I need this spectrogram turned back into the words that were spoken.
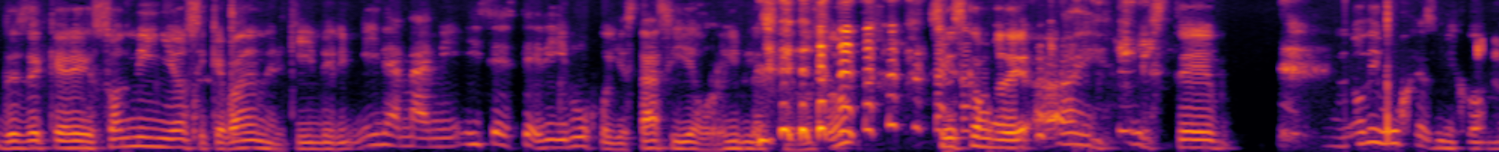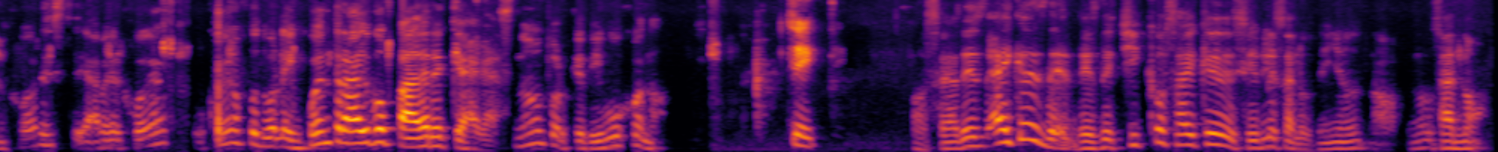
desde que son niños y que van en el kinder y mira, mami, hice este dibujo y está así horrible, asqueroso. sí, es como de, ay, este, no dibujes, mijo, mejor, este, a ver, juega, juega fútbol, encuentra algo padre que hagas, ¿no? Porque dibujo no. sí. O sea, desde, hay que desde, desde chicos hay que decirles a los niños, no, no o sea, no.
